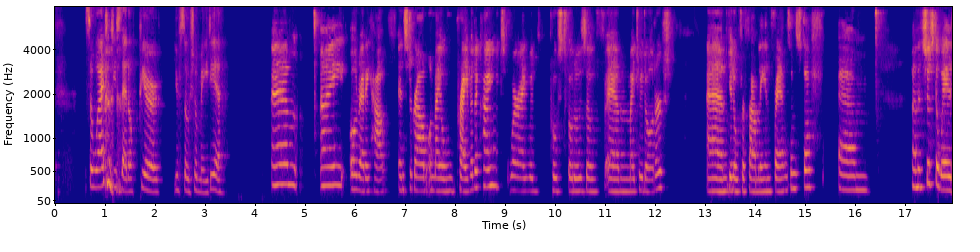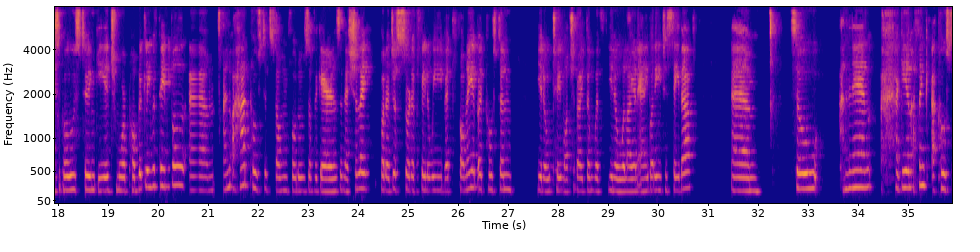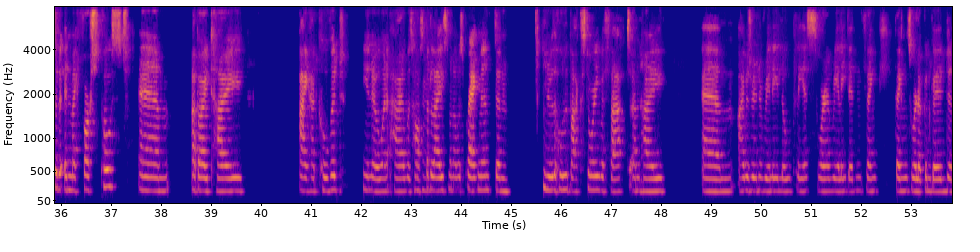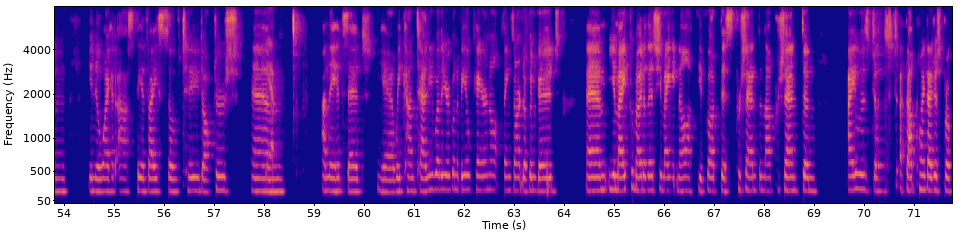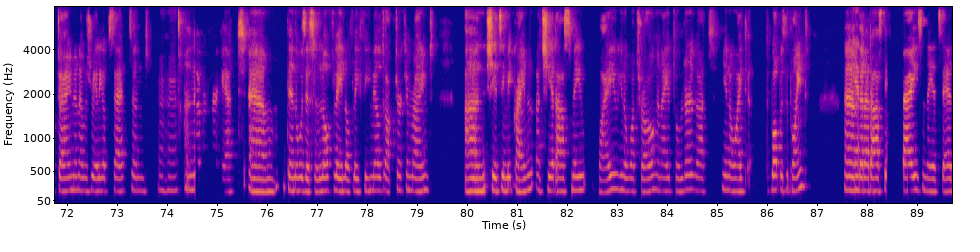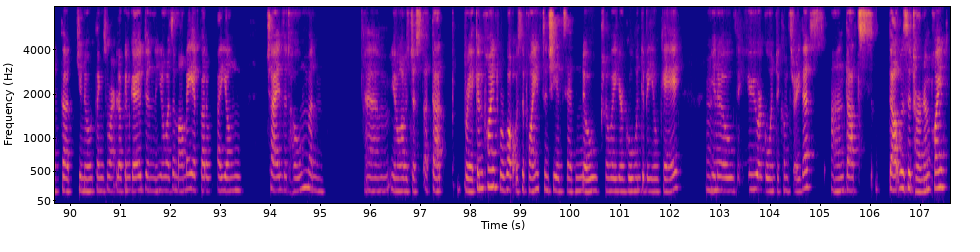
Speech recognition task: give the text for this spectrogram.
So why did you set up your your social media? Um, I already have Instagram on my own private account where I would post photos of um my two daughters um, you know, for family and friends and stuff. Um, and it's just a way, I suppose, to engage more publicly with people. Um, and I had posted some photos of the girls initially, but I just sort of feel a wee bit funny about posting, you know, too much about them with, you know, allowing anybody to see that. Um, so, and then again, I think I posted it in my first post um, about how I had COVID you know, and how I was mm-hmm. hospitalized mm-hmm. when I was pregnant and, you know, the whole backstory with that and how um, I was in a really low place where I really didn't think things were looking good. And, you know, I had asked the advice of two doctors um, yeah. and they had said, yeah, we can't tell you whether you're going to be okay or not. Things aren't looking good. Um, you might come out of this, you might not. You've got this percent and that percent. And, I was just at that point I just broke down and I was really upset and mm-hmm. I'll never forget. Um, then there was this lovely, lovely female doctor came round and she had seen me crying and she had asked me why, you know, what's wrong, and I had told her that, you know, I what was the point, um, yeah. that I'd asked these guys and they had said that you know things weren't looking good, and you know, as a mummy, I've got a, a young child at home and um, you know, I was just at that breaking point where what was the point? And she had said, No, Chloe, you're going to be okay. Mm-hmm. You know, that you are going to come through this. And that's that was the turning point.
